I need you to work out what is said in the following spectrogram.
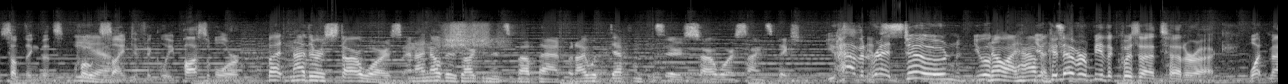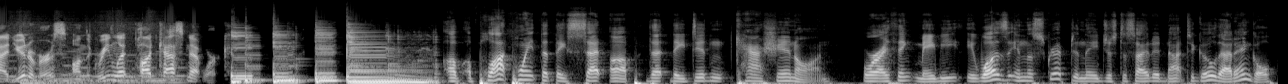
something that's, quote, Yeah. scientifically possible or But neither is Star Wars, and I know there's arguments about that, but I would definitely consider Star Wars science fiction. You haven't It's- read Dune! You No, I haven't. You can never be the Kwisatz Haderach. What Mad Universe on the Greenlit Podcast Network. A, a plot point that they set up that they didn't cash in on, or I think maybe it was in the script and they just decided not to go that angle,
